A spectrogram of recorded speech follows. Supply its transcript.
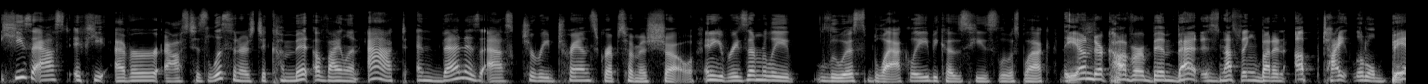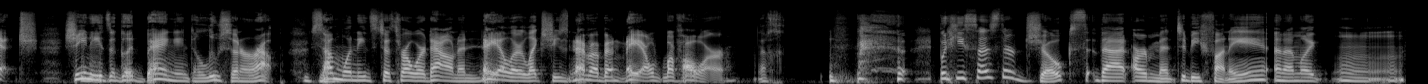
He's asked if he ever asked his listeners to commit a violent act and then is asked to read transcripts from his show. And he reads them really Lewis Blackley because he's Lewis Black. The undercover Bimbette is nothing but an uptight little bitch. She needs a good banging to loosen her up. Someone needs to throw her down and nail her like she's never been nailed before. Ugh. but he says they're jokes that are meant to be funny. And I'm like, mm,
